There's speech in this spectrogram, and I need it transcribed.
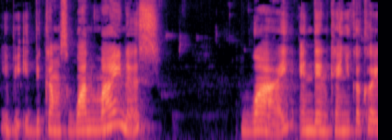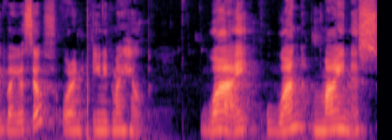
It, be, it becomes 1 minus y, and then can you calculate by yourself or you need my help? y 1 minus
